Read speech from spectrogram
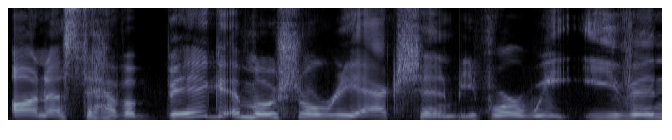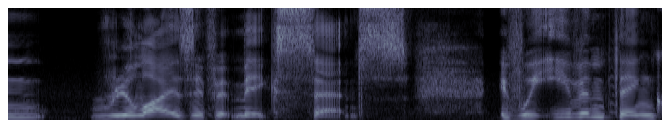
on us to have a big emotional reaction before we even realize if it makes sense. If we even think,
